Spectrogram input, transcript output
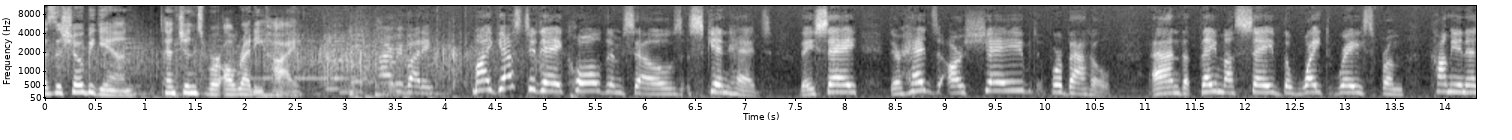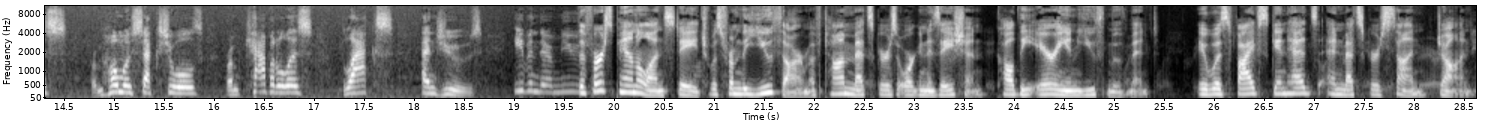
As the show began, tensions were already high. Hi, everybody. My guests today call themselves skinheads. They say their heads are shaved for battle and that they must save the white race from communists, from homosexuals, from capitalists, blacks, and Jews. Even their music. The first panel on stage was from the youth arm of Tom Metzger's organization called the Aryan Youth Movement. It was five skinheads and Metzger's son, John.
